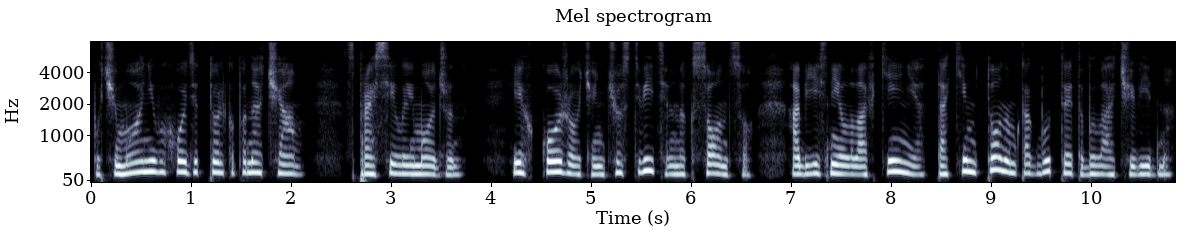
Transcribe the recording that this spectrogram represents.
«Почему они выходят только по ночам?» — спросила Имоджин. Их кожа очень чувствительна к солнцу», — объяснила Лавкинья таким тоном, как будто это было очевидно.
